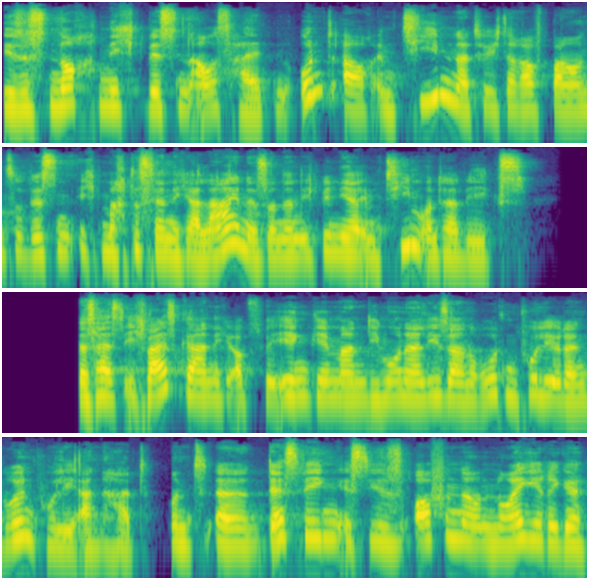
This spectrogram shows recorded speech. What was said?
Dieses noch nicht Wissen aushalten. Und auch im Team natürlich darauf bauen zu wissen, ich mache das ja nicht alleine, sondern ich bin ja im Team unterwegs. Das heißt, ich weiß gar nicht, ob für irgendjemanden die Mona Lisa einen roten Pulli oder einen grünen Pulli anhat. Und äh, deswegen ist dieses offene und neugierige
